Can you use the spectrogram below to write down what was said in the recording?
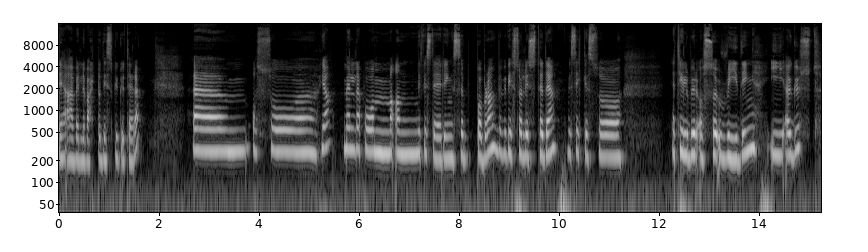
det er veldig verdt å diskutere. Og så, ja Meld deg på manifesteringsbobla hvis du har lyst til det. Hvis ikke, så Jeg tilbyr også reading i august.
